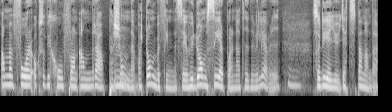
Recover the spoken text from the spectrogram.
ja, men får också vision från andra personer, vart de befinner sig och hur de ser på den här tiden vi lever i. Så det är ju jättespännande.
